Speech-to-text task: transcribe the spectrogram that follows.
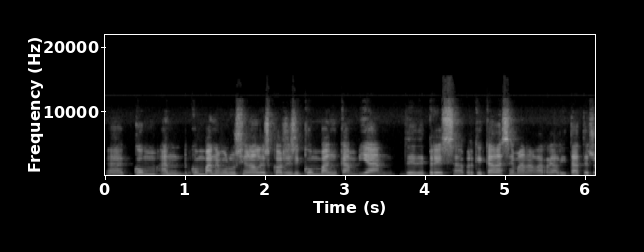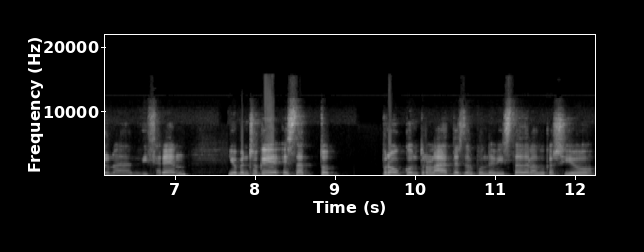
uh, com, han, com van evolucionant les coses i com van canviant de, de pressa, perquè cada setmana la realitat és una diferent, jo penso que està tot prou controlat des del punt de vista de l'educació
